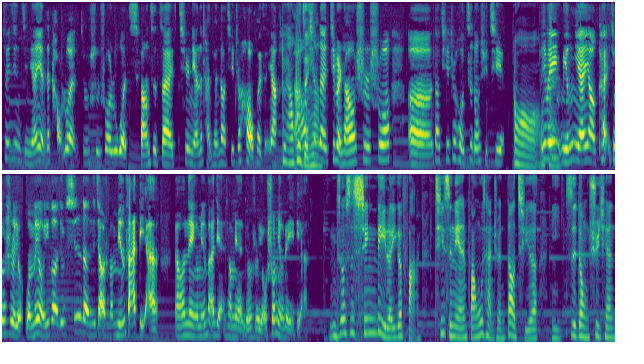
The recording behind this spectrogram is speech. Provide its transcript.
最近几年也在讨论，就是说如果房子在七十年的产权到期之后会怎样？对啊，会怎样？现在基本上是说，呃，到期之后自动续期哦.因为明年要开，就是有我们有一个就是新的那叫什么民法典，然后那个民法典上面就是有说明这一点。你说是新立了一个法，七十年房屋产权到期了，你自动续签，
